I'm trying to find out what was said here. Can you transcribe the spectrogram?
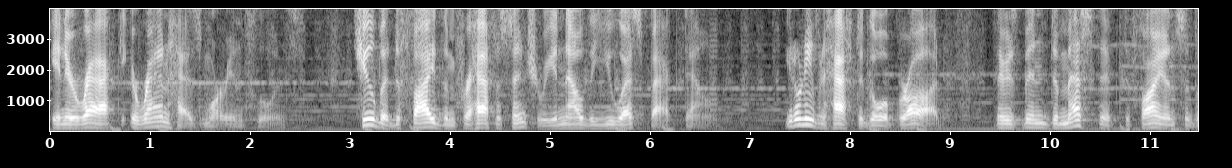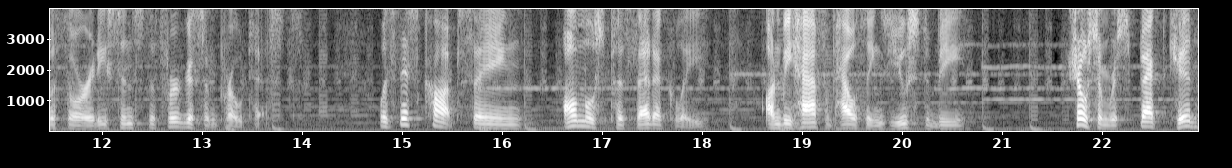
In Iraq, Iran has more influence. Cuba defied them for half a century, and now the U.S. backed down. You don't even have to go abroad. There's been domestic defiance of authority since the Ferguson protests. Was this cop saying, almost pathetically, on behalf of how things used to be, show some respect, kid?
